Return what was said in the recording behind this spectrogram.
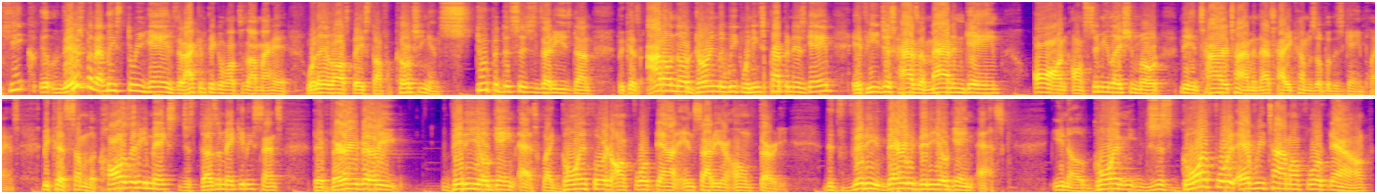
he there's been at least three games that I can think of off the top of my head where they lost based off of coaching and stupid decisions that he's done because I don't know during the week when he's prepping his game if he just has a Madden game on on simulation mode the entire time and that's how he comes up with his game plans because some of the calls that he makes just doesn't make any sense they're very very video game esque, like going for it on fourth down inside of your own 30. It's video, very video game esque. You know, going just going for it every time on fourth down.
